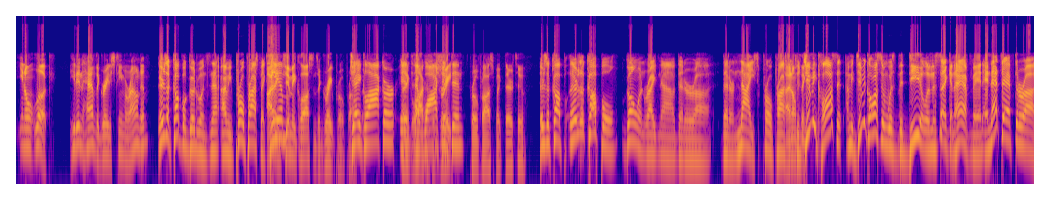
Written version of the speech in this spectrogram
You know, look, he didn't have the greatest team around him. There's a couple good ones now. I mean, pro prospects. I Him, think Jimmy Clausen's a great pro prospect. Jake Locker I think at, at Washington. pro prospect there too. There's a couple there's a couple going right now that are uh that are nice pro prospects. I don't think- Jimmy Clausen, I mean Jimmy Clausen was the deal in the second half, man. And that's after uh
